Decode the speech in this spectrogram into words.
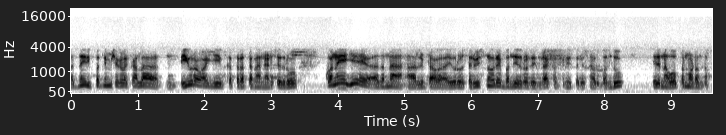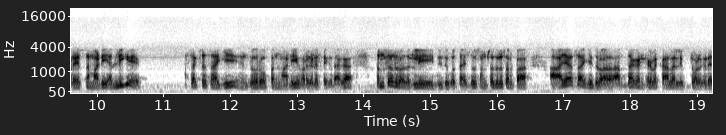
ಹದಿನೈದು, ಇಪ್ಪತ್ತು ನಿಮಿಷಗಳ ಕಾಲ ತೀವ್ರವಾಗಿ ಕಸರತ್ತನ್ನ ನಡೆಸಿದ್ರು. ಕೊನೆಗೆ ಅದನ್ನ ಲಿಫ್ಟ್ ಇವರು ಸರ್ವಿಸ್ನವರೇ ಬಂದಿರೋದ್ರಿಂದ ಕಂಪನಿ ಸರ್ವಿಸ್ನವರು ಬಂದು ಇದನ್ನ ಓಪನ್ ಮಾಡುವಂತ ಪ್ರಯತ್ನ ಮಾಡಿ, ಅಲ್ಲಿಗೆ ಸಕ್ಸಸ್ ಆಗಿ ಡೋರ್ ಓಪನ್ ಮಾಡಿ ಹೊರಗಡೆ ತೆಗೆದಾಗ ಸಂಸದರು ಅದರಲ್ಲಿ ಇದ್ದಿದ್ದು ಗೊತ್ತಾಯ್ತು. ಸಂಸದರು ಸ್ವಲ್ಪ ಆಯಾಸ ಆಗಿದ್ರು. ಅರ್ಧ ಗಂಟೆಗಳ ಕಾಲ ಲಿಫ್ಟ್ ಒಳಗಡೆ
